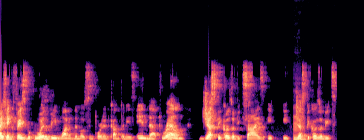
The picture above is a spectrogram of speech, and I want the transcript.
I think Facebook will be one of the most important companies in that realm just because of its size, it, it mm-hmm. just because of its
